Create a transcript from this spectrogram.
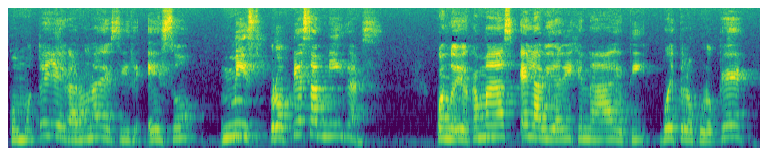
¿Cómo te llegaron a decir eso mis propias amigas? Cuando yo jamás en la vida dije nada de ti, güey, te lo juro que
